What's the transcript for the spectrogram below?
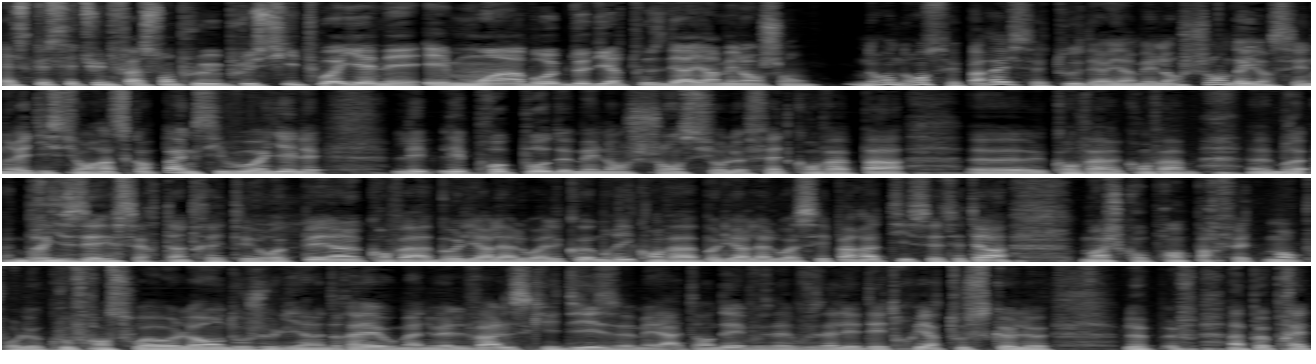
Est-ce que c'est une façon plus, plus citoyenne et, et moins abrupte de dire tous derrière Mélenchon? Non, non, c'est pareil, c'est tous derrière Mélenchon. D'ailleurs, c'est une réédition race campagne. Si vous voyez les, les, les propos de Mélenchon sur le fait qu'on va pas, euh, qu'on va, qu'on va euh, briser certains traités européens, qu'on va abolir la loi El Khomri, qu'on va abolir la loi séparatiste, etc. Moi, je comprends parfaitement pour le coup François Hollande ou Julien Drey ou Manuel Valls qui disent mais attendez, vous, vous allez détruire tout ce que le, le, à peu près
